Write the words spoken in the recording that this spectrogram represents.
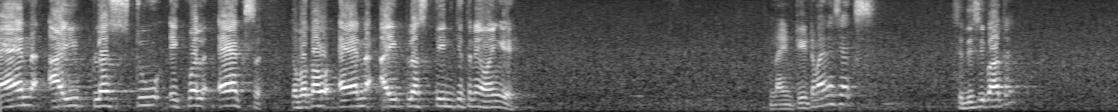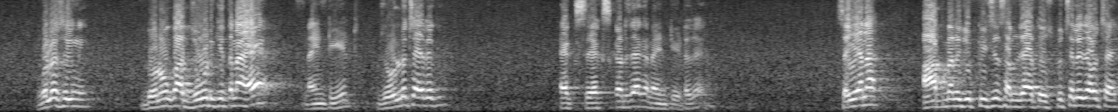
N I plus two equal X तो बताओ एन आई प्लस तीन कितने होंगे? 98 एट माइनस एक्स सीधी सी बात है? बोलो सही नहीं दोनों का जोड़ कितना है? 98 जोड़ लो चाहे देखो। एक्स से एक्स कट जाएगा 98 आ जाएगा। सही है ना? आप मैंने जो पीछे समझाया तो उस पर चले जाओ चाहे।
